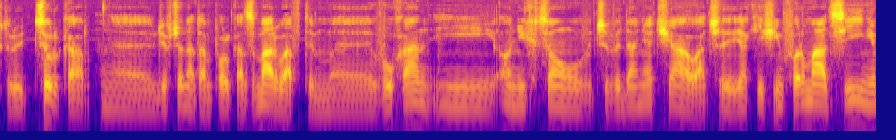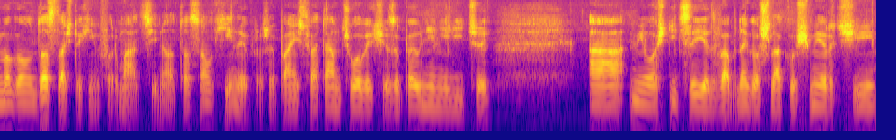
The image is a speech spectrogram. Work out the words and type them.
który córka, e, dziewczyna tam Polka zmarła w tym e, Wuhan i oni chcą czy wydania ciała, czy jakiejś informacji i nie mogą dostać tych informacji. No to są Chiny, proszę Państwa, tam człowiek się zupełnie nie liczy a miłośnicy jedwabnego szlaku śmierci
